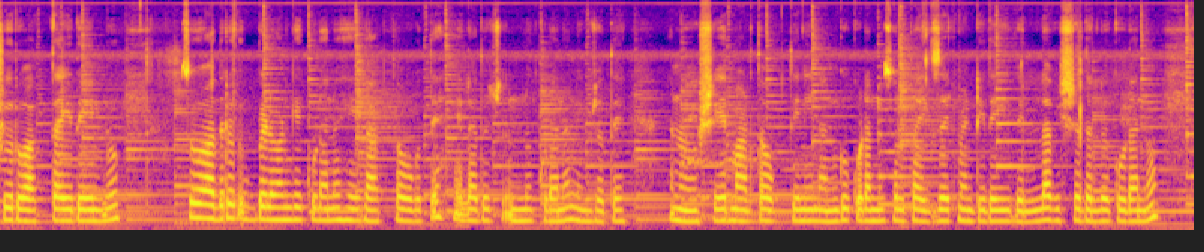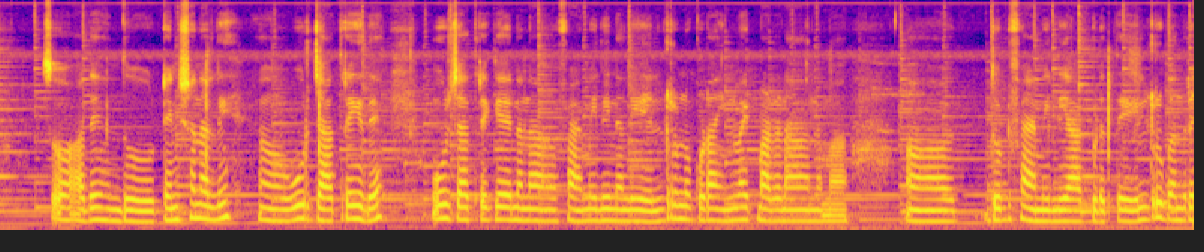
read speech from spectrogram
ಶುರು ಆಗ್ತಾ ಇದೆ ಇನ್ನು. ಸೊ ಅದರ ಬೆಳವಣಿಗೆ ಕೂಡ ಹೇಗೆ ಆಗ್ತಾ ಹೋಗುತ್ತೆ ಎಲ್ಲದನ್ನು ಕೂಡ ನಿಮ್ಮ ಜೊತೆ ನಾನು ಶೇರ್ ಮಾಡ್ತಾ ಹೋಗ್ತೀನಿ. ನನಗೂ ಕೂಡ ಸ್ವಲ್ಪ ಎಕ್ಸೈಟ್ಮೆಂಟ್ ಇದೆ ಇವೆಲ್ಲ ವಿಷಯದಲ್ಲೂ ಕೂಡ ಸೊ ಅದೇ ಒಂದು ಟೆನ್ಷನಲ್ಲಿ ಊರ ಜಾತ್ರೆ ಇದೆ. ಊರ ಜಾತ್ರೆಗೆ ನನ್ನ ಫ್ಯಾಮಿಲಿನಲ್ಲಿ ಎಲ್ಲರೂ ಕೂಡ ಇನ್ವೈಟ್ ಮಾಡೋಣ, ನಮ್ಮ ದೊಡ್ಡ ಫ್ಯಾಮಿಲಿ ಆಗಿಬಿಡುತ್ತೆ. ಎಲ್ಲರೂ ಬಂದರೆ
